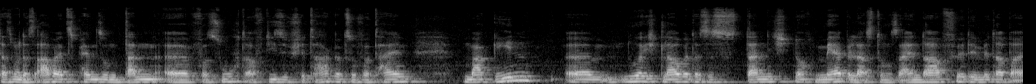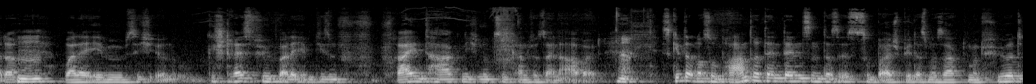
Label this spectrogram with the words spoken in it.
dass man das Arbeitspensum dann äh, versucht, auf diese vier Tage zu verteilen. Mag gehen, ähm, nur ich glaube, dass es dann nicht noch mehr Belastung sein darf für den Mitarbeiter, mhm. weil er eben sich äh, gestresst fühlt, weil er eben diesen freien Tag nicht nutzen kann für seine Arbeit. Ja. Es gibt dann noch so ein paar andere Tendenzen. Das ist zum Beispiel, dass man sagt, man führt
